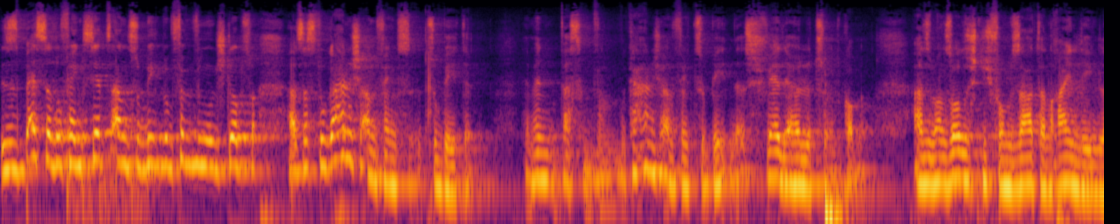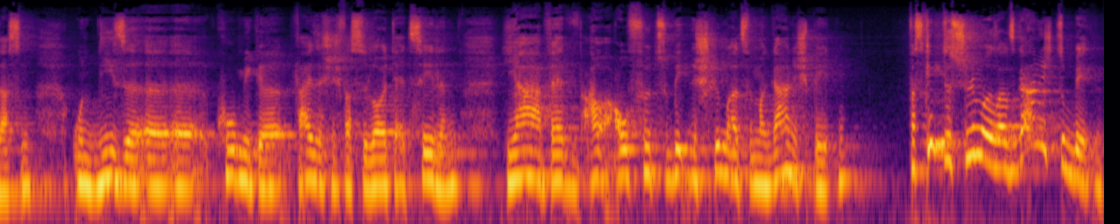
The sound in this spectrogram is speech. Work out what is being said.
Es ist besser, du fängst jetzt an zu beten und fünf Minuten stirbst du, als dass du gar nicht anfängst zu beten. Wenn das gar nicht anfängt zu beten, das ist schwer der Hölle zu entkommen. Also man soll sich nicht vom Satan reinlegen lassen und diese äh, äh weiß ich nicht, was die Leute erzählen, ja, wer aufhört zu beten, ist schlimmer, als wenn man gar nicht beten. Was gibt es Schlimmeres, als gar nicht zu beten?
